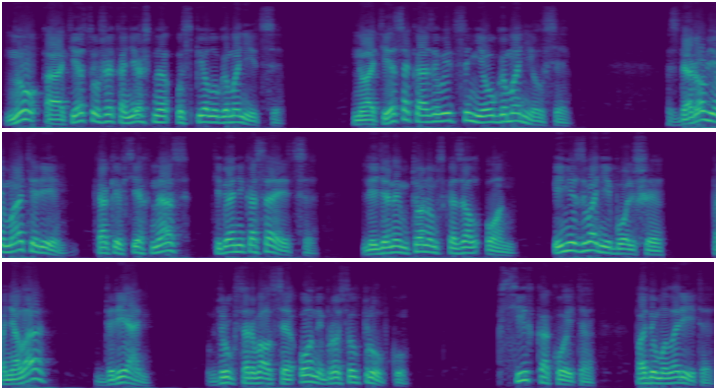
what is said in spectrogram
Ну, а отец уже, конечно, успел угомониться. Но отец, оказывается, не угомонился. «Здоровье матери, как и всех нас, тебя не касается», — ледяным тоном сказал он. «И не звони больше. Поняла? Дрянь!» Вдруг сорвался он и бросил трубку. «Псих какой-то», — подумала Рита.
